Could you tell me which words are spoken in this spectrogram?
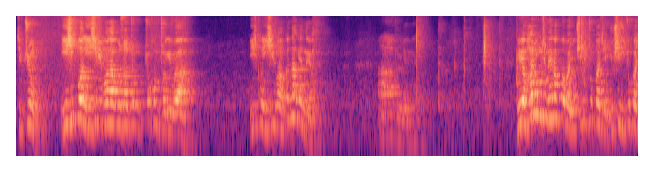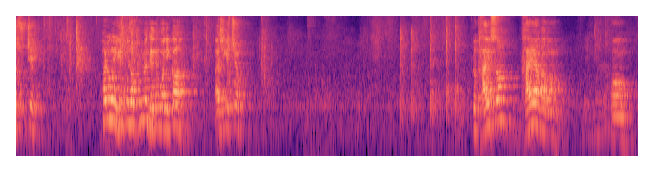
집중. 20번, 22번 하고서 좀 조금 저기 뭐야. 20번, 22번 하면 끝나겠네요. 아, 모르겠네. 얘 활용 좀 해갖고 봐봐. 61쪽까지, 62쪽까지 숙제. 활용은 읽고서 풀면 되는 거니까 아시겠죠? 너 다 했어? 다 해야 가 너. 어.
